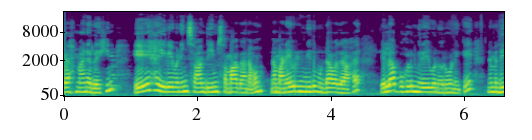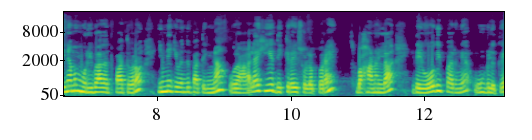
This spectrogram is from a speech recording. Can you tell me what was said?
ரஹ்மான் ரஹீம் ஏக இறைவனின் சாந்தியும் சமாதானமும் நம் அனைவரின் மீதும் உண்டாவதாக எல்லா புகழும் இறைவன் ஒருவனுக்கு நம்ம தினமும் ஒரு இபாதத் பார்த்து வரோம். இன்னைக்கு வந்து பார்த்தீங்கன்னா ஒரு அழகிய திக்கரை சொல்ல போகிறேன் சுபஹானல்லா இதை ஓதி பாருங்க. உங்களுக்கு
